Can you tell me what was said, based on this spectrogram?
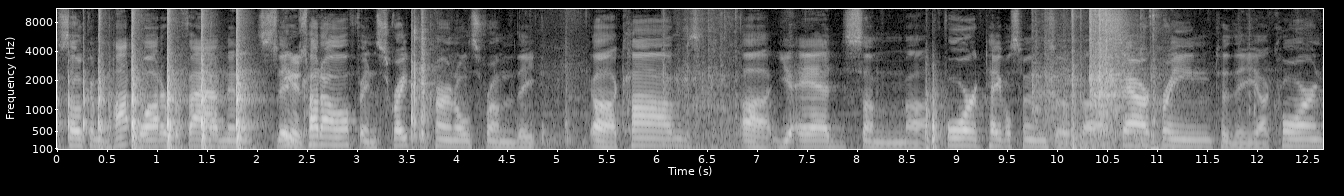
Soak them in hot water for five minutes. then Excuse cut me. off and scrape the kernels from the uh, cobs. Uh, you add some uh, four tablespoons of uh, sour cream to the uh, corn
